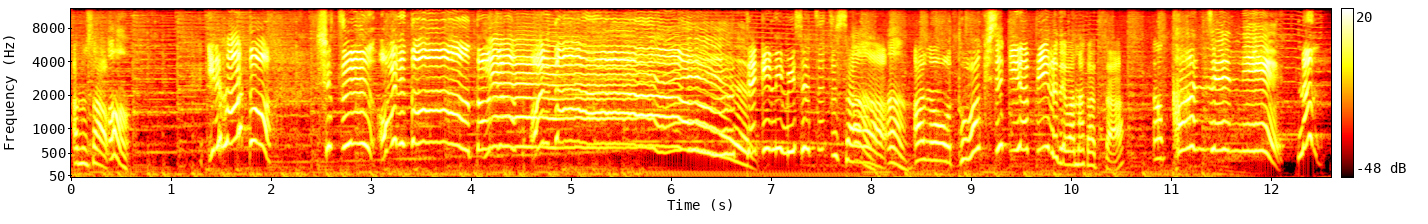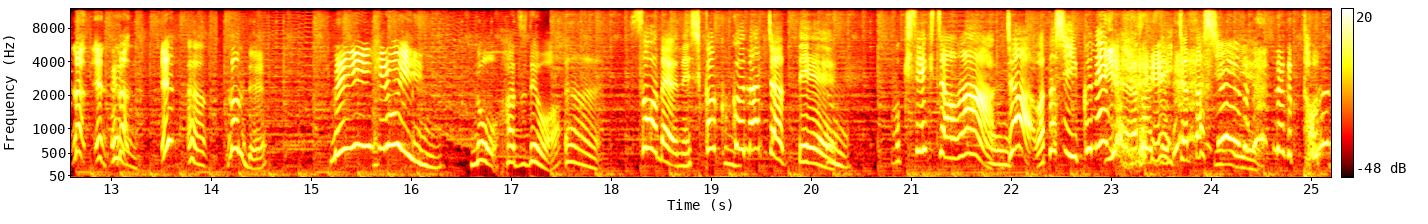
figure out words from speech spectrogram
あのさ、うんイルハート出演おめでとう登場おめでとう敵に見せつつさ、うんうんあのトワ奇跡アピールではなかったあ完全にななえな、えなんで？メインヒロインのはずでは？うん。うんそうだよね。四角くなっちゃって、うん。もう奇跡ちゃんは、うん。じゃあ私行くね。みたいな感じで言っちゃったし。なんかとんでもね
